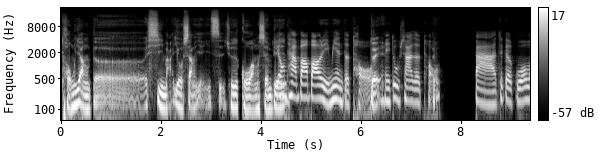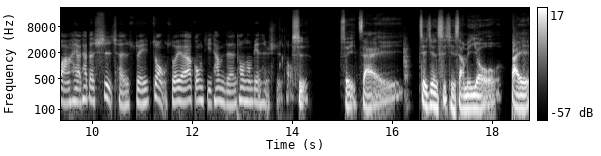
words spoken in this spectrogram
同样的戏码又上演一次，就是国王身边用他包包里面的头，对，美杜莎的头，把这个国王还有他的侍臣、随从，所有要攻击他们的人，通通变成石头。是，所以在这件事情上面又拜。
